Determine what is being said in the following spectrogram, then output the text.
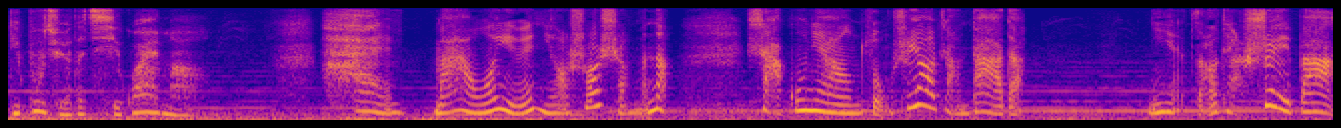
你不觉得奇怪吗？嗨，妈，我以为你要说什么呢？傻姑娘总是要长大的，你也早点睡吧。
